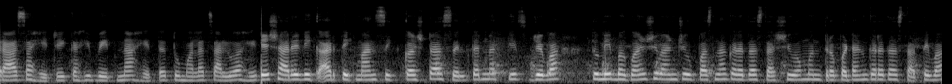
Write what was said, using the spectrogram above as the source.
त्रास आहे जे काही वेदना आहेत तर तुम्हाला चालू आहे जे शारीरिक आर्थिक मानसिक कष्ट असेल तर नक्कीच जेव्हा तुम्ही भगवान शिवांची उपासना करत असता शिवमंत्र पठण करत असता तेव्हा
